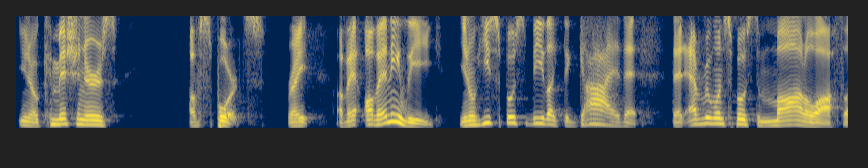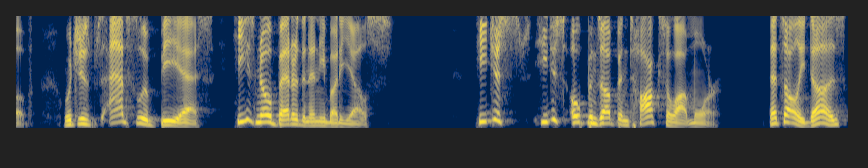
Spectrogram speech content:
you know, commissioners of sports, right? Of of any league. You know, he's supposed to be like the guy that that everyone's supposed to model off of, which is absolute BS. He's no better than anybody else. He just he just opens up and talks a lot more. That's all he does.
